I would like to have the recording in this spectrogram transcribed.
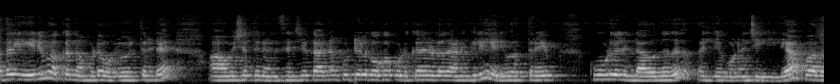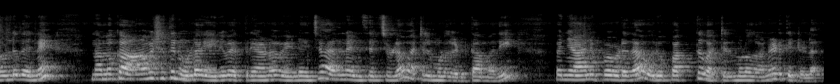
അത് എരിവൊക്കെ നമ്മുടെ ഓരോരുത്തരുടെ ആവശ്യത്തിനനുസരിച്ച് കാരണം കുട്ടികൾക്കൊക്കെ കൊടുക്കാനുള്ളതാണെങ്കിൽ എരിവ് അത്രയും കൂടുതൽ ഉണ്ടാവുന്നത് വലിയ ഗുണം ചെയ്യില്ല. അപ്പോൾ അതുകൊണ്ട് തന്നെ നമുക്ക് ആവശ്യത്തിനുള്ള എരിവ് എത്രയാണോ വേണ്ടതെന്ന് വെച്ചാൽ അതിനനുസരിച്ചുള്ള വറ്റൽമുളക് എടുത്താൽ മതി. അപ്പം ഞാനിപ്പോൾ ഇവിടെ ഒരു പത്ത് വറ്റൽമുളകാണ് എടുത്തിട്ടുള്ളത്.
